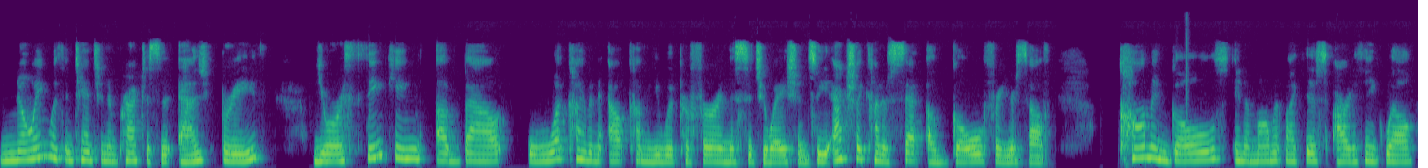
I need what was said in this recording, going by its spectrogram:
knowing with intention and practice that as you breathe, you're thinking about what kind of an outcome you would prefer in this situation. So you actually kind of set a goal for yourself. Common goals in a moment like this are to think, well,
